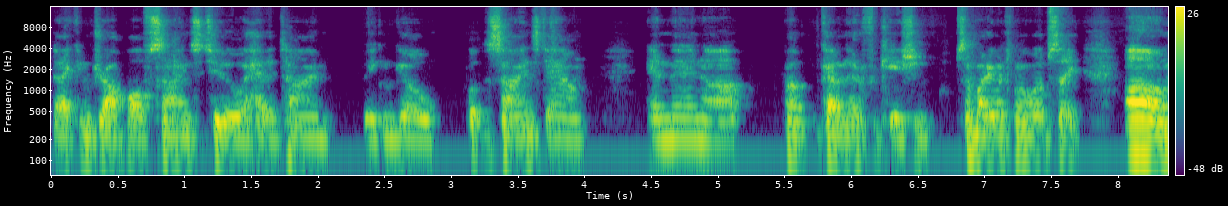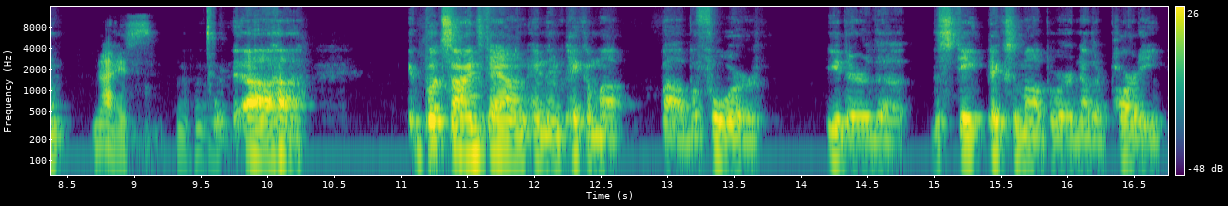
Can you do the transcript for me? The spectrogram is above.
that I can drop off signs to ahead of time. They can go put the signs down, and then uh, oh, got a notification. Somebody went to my website. Um, nice. uh, put signs down and then pick them up uh, before either the the state picks them up or another party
